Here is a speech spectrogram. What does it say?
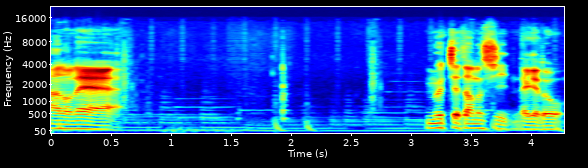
あのね、むっちゃ楽しいんだけど、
